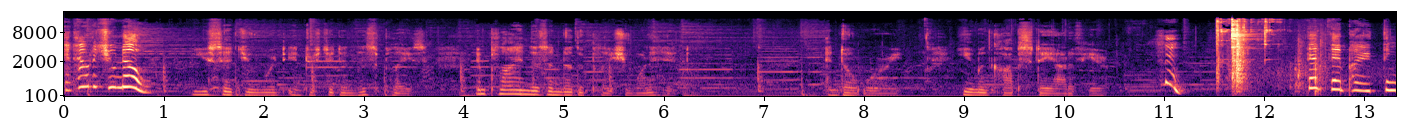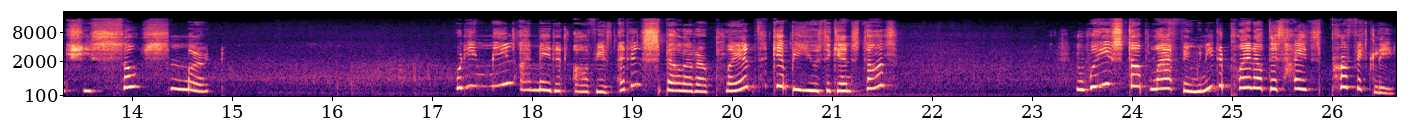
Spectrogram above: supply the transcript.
And how did you know? You said you weren't interested in this place, implying there's another place you want to hit. And don't worry, human cops stay out of here. Hmm. That vampire thinks she's so smart. What do you mean I made it obvious? I didn't spell out our plan. That can't be used against us. And will you stop laughing? We need to plan out this heist perfectly.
